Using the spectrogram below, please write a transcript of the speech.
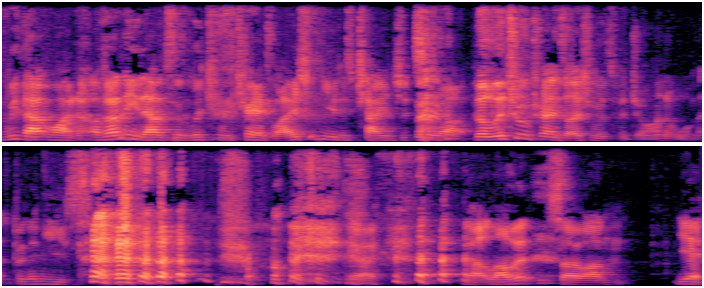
with that one. I don't think that was a literal translation. You just changed it to. Uh, The literal translation was vagina woman. but then you. anyway, no, I love it. So um, yeah,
